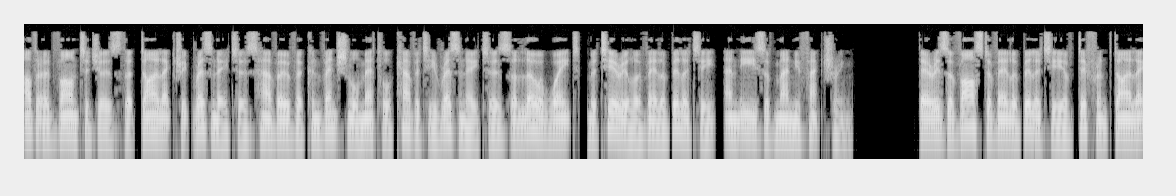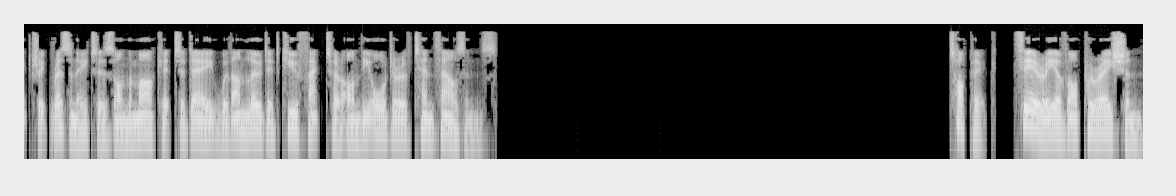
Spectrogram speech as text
other advantages that dielectric resonators have over conventional metal cavity resonators are lower weight, material availability, and ease of manufacturing. There is a vast availability of different dielectric resonators on the market today with unloaded Q factor on the order of 10,000s. Theory of operation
